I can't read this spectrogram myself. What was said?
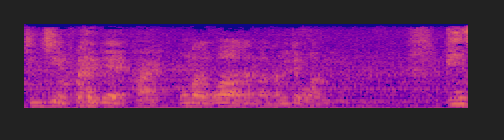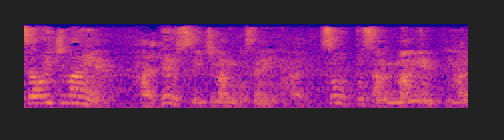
チンチンを拭かれてはい。女の子はなんか舐めて終わる。ピンサロ1万円、はい。ヘルス1万5千円、はい。ソープ3万円っていうはい。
